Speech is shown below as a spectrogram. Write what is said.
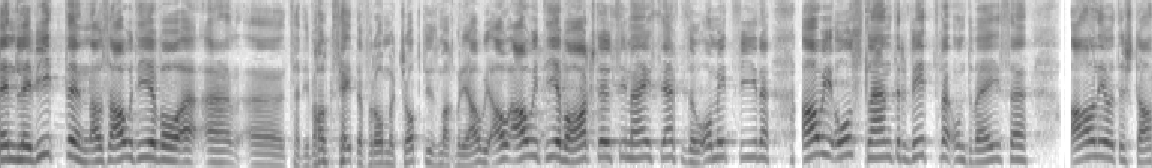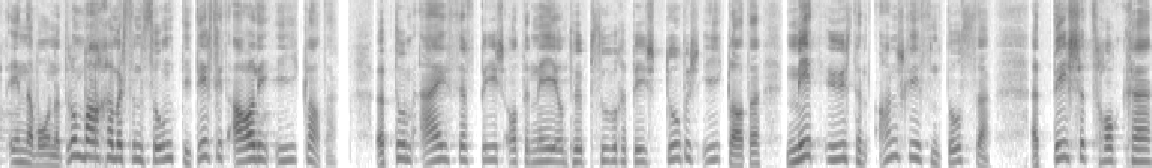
den Leviten, also all die, die, äh, äh, jetzt hätte ich mal gesagt, einen frommen Job, das machen wir ja alle, alle, alle die, die angestellt sind im ICF, die sollen auch mitfeiern, alle Ausländer, Witwen und Waisen, alle, die in der Stadt innen wohnen. Darum machen wir es am Sonntag. Ihr seid alle eingeladen. Ob du im ICF bist oder nicht und heute besuchen bist, du bist eingeladen, mit uns dann anschliessend draußen an Tischen zu hocken,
